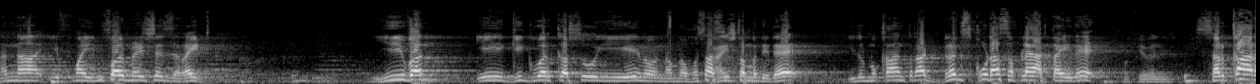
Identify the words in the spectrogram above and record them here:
ನನ್ನ if my information is right even ಈ ಗಿಗ್ ವರ್ಕರ್ಸು ಈ ಏನು ನಮ್ಮ ಹೊಸ ಸಿಸ್ಟಮ್ ಬಂದಿದೆ ಇದ್ರ ಮುಖಾಂತರ ಡ್ರಗ್ಸ್ ಕೂಡ ಸಪ್ಲೈ ಆಗ್ತಾ ಇದೆ. ಸರ್ಕಾರ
